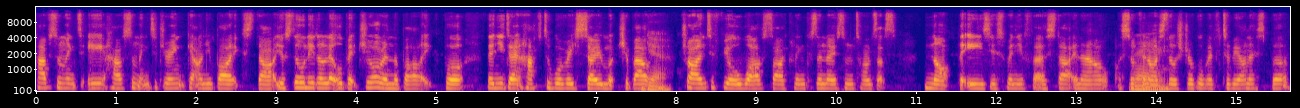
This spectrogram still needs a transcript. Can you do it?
have something to eat, have something to drink, get on your bike, start. You'll still need a little bit during the bike, but then you don't have to worry so much about yeah. trying to fuel while cycling because I know sometimes that's not the easiest when you're first starting out. Something right. I still struggle with, to be honest, but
